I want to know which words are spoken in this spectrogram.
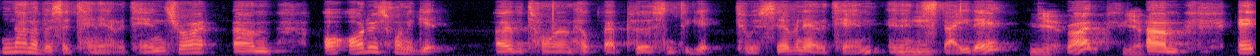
none of us are ten out of tens, right? Um, I, I just want to get over time help that person to get to a seven out of ten and mm-hmm. then stay there. Yeah. Right. Yeah. Um, and,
